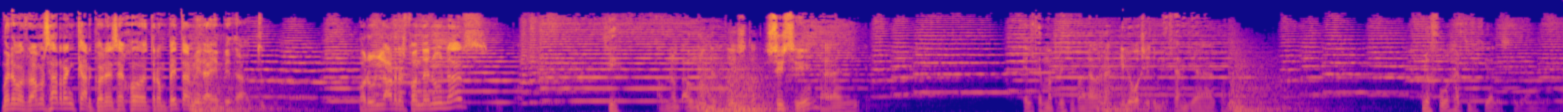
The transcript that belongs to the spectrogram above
Bueno, pues vamos a arrancar con ese juego de trompetas. Mira, ahí empieza. Por un lado responden unas. Sí, a uno, a uno de esto. Sí, sí el tema principal ahora y luego se empiezan ya con los fuegos artificiales, llaman los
